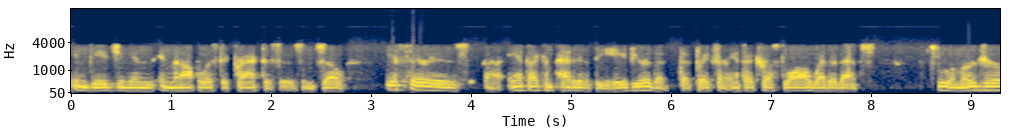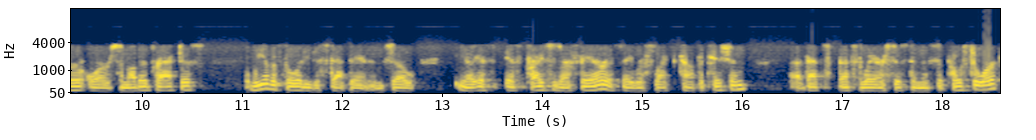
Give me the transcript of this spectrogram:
engaging in, in monopolistic practices. And so, if there is uh, anti competitive behavior that, that breaks our antitrust law, whether that's through a merger or some other practice, we have authority to step in. And so, you know, if, if prices are fair, if they reflect competition, uh, that's, that's the way our system is supposed to work.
